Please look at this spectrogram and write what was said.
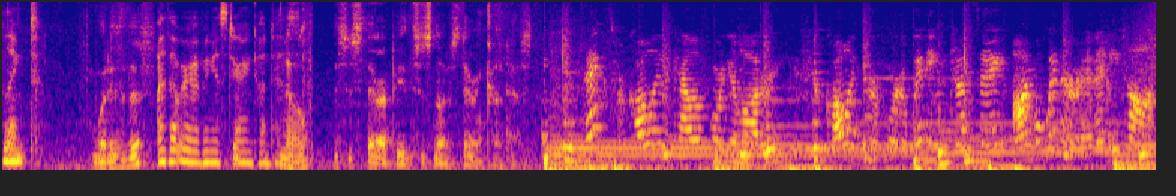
Blinked. What is this? I thought we were having a staring contest. No, this is therapy. This is not a staring contest. Thanks for calling the California Lottery. If you're calling to report a winning, just say, I'm a winner at any time.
